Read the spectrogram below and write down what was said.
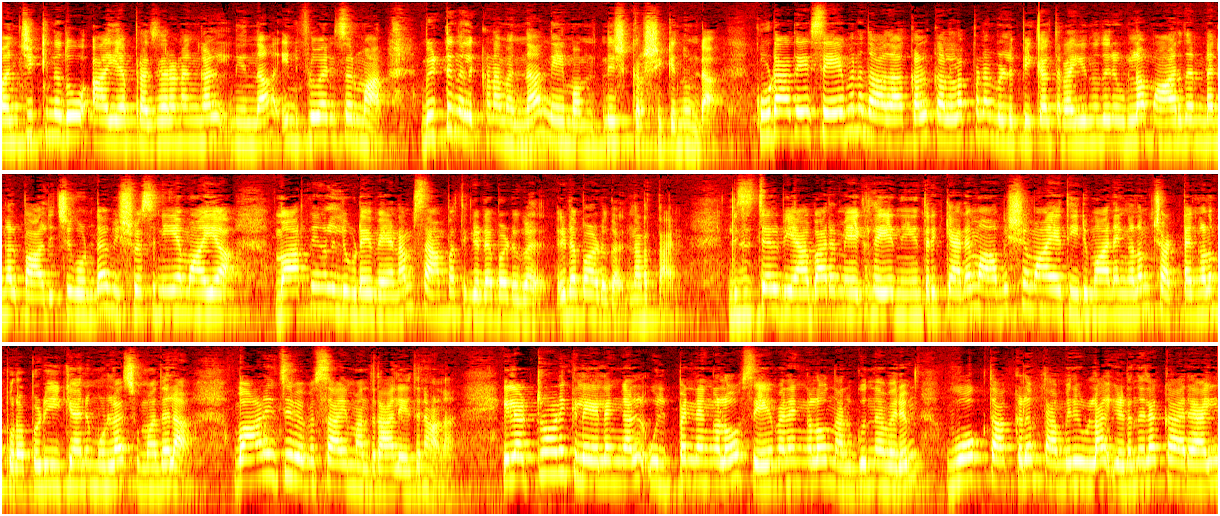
വഞ്ചിക്കുന്നതോ ആയ പ്രചരണങ്ങൾ നിന്ന് ഇൻഫ്ലുവൻസർമാർ വിട്ടുനിൽക്കണമെന്ന് നിയമം നിഷ്കർഷിക്കുന്നുണ്ട്. കൂടാതെ സേവനദാതാക്കൾ കള്ളപ്പണം വെളുപ്പിക്കൽ തടയുന്നതിനുള്ള മാനദണ്ഡങ്ങൾ പാലിച്ചുകൊണ്ട് വിശ്വസനീയമായ മാർഗങ്ങളിലൂടെ വേണം സാമ്പത്തിക ഇടപാടുകൾ ഇടപാടുകൾ നടത്താൻ. ഡിജിറ്റൽ വ്യാപാര മേഖലയെ നിയന്ത്രിക്കാനും ആവശ്യമായ തീരുമാനങ്ങളും ചട്ടങ്ങളും പുറപ്പെടുവിക്കാനുമുള്ള ചുമതല വാണിജ്യ വ്യവസായ മന്ത്രാലയത്തിനാണ്. ഇലക്ട്രോണിക് ലേലങ്ങൾ ഉൽപ്പന്നങ്ങളോ സേവനങ്ങളോ നൽകുന്നവരും ഉപഭോക്താക്കളും തമ്മിലുള്ള ഇടനിലക്കാരായി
